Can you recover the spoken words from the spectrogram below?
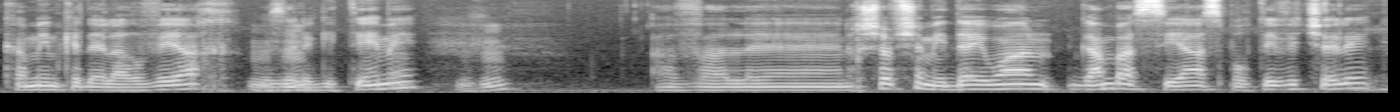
קמים כדי להרוויח, וזה מהמם. לגיטימי, מהמם. אבל uh, אני חושב שמ-day one, גם בעשייה הספורטיבית שלי, uh,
